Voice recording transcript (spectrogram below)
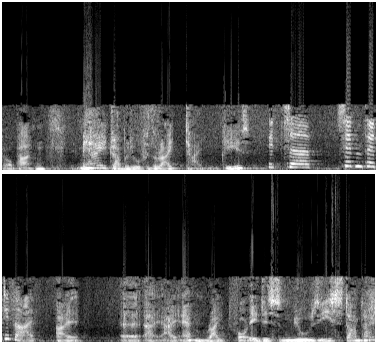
Your pardon. May I trouble you for the right time, please? It's, uh, 7.35. I, uh, I, I am right for Edison Mews East, aren't I?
